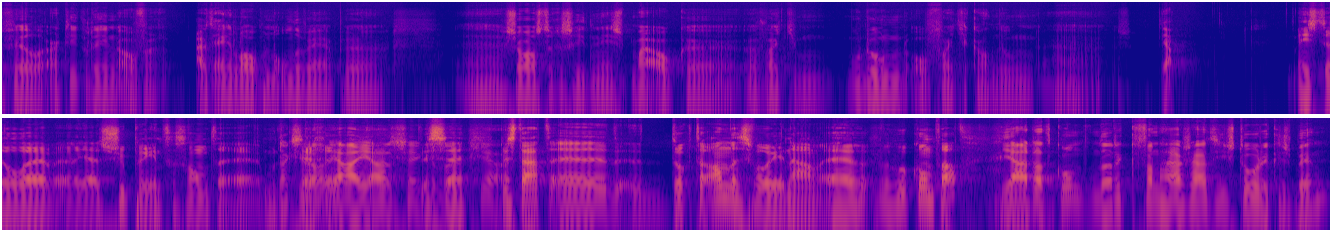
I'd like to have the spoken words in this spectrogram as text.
veel artikelen in over uiteenlopende onderwerpen, eh, zoals de geschiedenis, maar ook eh, wat je moet doen of wat je kan doen. Eh, Meestal eh, ja, super interessant, moet ik zeggen. Ja, ja, zeker. Dus, leuk, ja. Er staat dokter Anders voor je naam. Hoe komt dat? ja, dat komt omdat ik van huis uit historicus ben.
